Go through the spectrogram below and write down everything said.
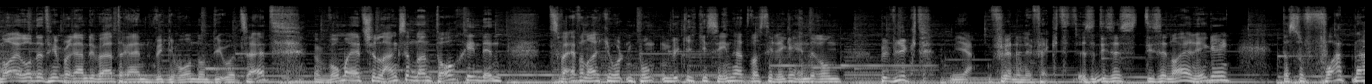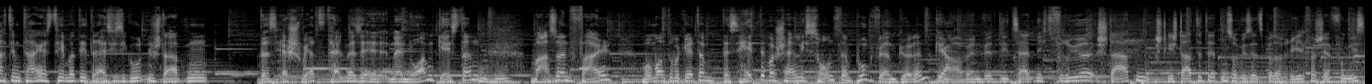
Neue Runde Tempel reimt die Wörter rein, wie gewohnt um die Uhrzeit, wo man jetzt schon langsam dann doch in den zwei von euch geholten Punkten wirklich gesehen hat, was die Regeländerung bewirkt Ja. für einen Effekt. Also dieses, diese neue Regel, dass sofort nach dem Tagesthema die 30 Sekunden starten, das erschwert teilweise enorm. Gestern war so ein Fall, wo wir auch darüber geredet haben, das hätte wahrscheinlich sonst ein Punkt werden können. Genau, wenn wir die Zeit nicht früher starten, gestartet hätten, so wie es jetzt bei der Regelverschärfung ist,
